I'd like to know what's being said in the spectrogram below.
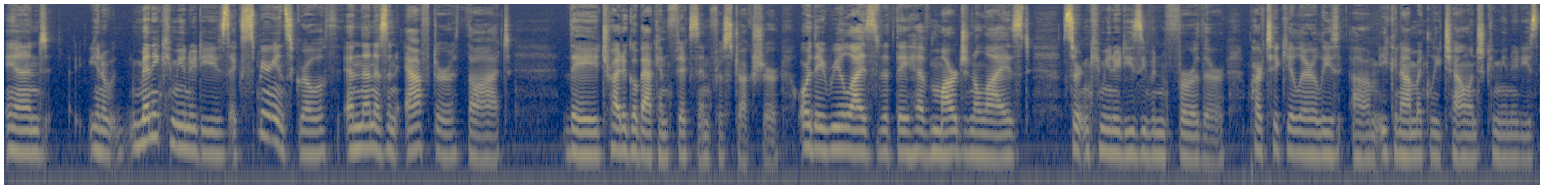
And, you know, many communities experience growth and then as an afterthought, they try to go back and fix infrastructure, or they realize that they have marginalized certain communities even further, particularly um, economically challenged communities,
